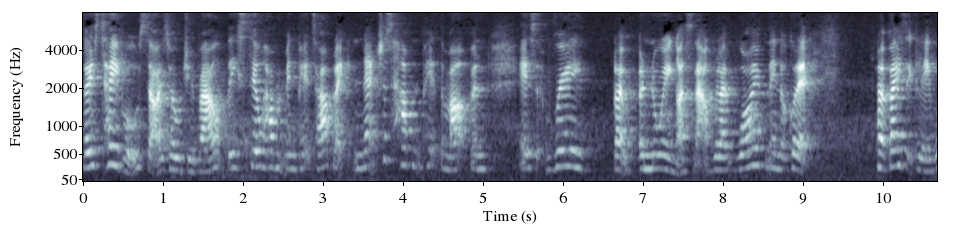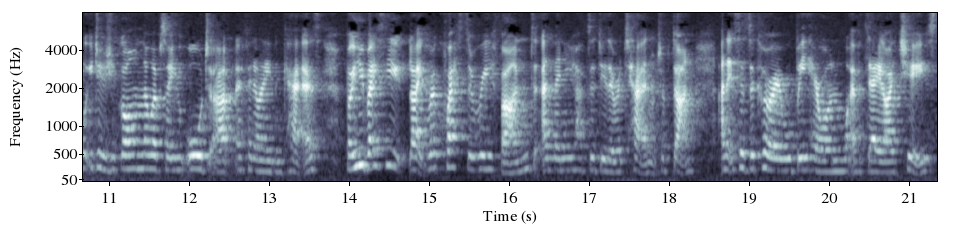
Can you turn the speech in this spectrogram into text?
those tables that I told you about, they still haven't been picked up. Like Next just haven't picked them up and it's really like annoying us now. We're like, why haven't they not got it? But basically what you do is you go on the website, you order, if anyone even cares, but you basically like request a refund and then you have to do the return, which I've done. And it says the courier will be here on whatever day I choose.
